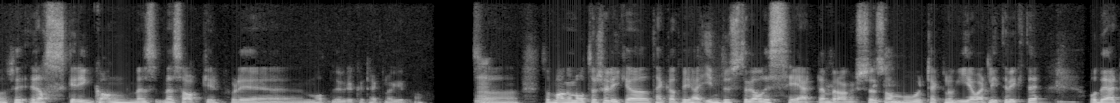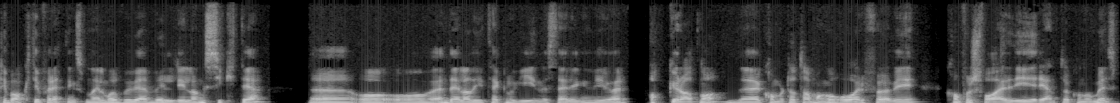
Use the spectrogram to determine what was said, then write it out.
raskere i gang med, med saker fordi måten vi bruker teknologi på. Så, mm. så, på mange måter så liker jeg å tenke at vi har industrialisert en bransje som, hvor teknologi har vært lite viktig. Og det er tilbake til forretningsmodellen vår, hvor vi er veldig langsiktige. Uh, og, og, en del av de teknologiinvesteringene vi gjør akkurat nå, det kommer til å ta mange år før vi kan forsvare de rent økonomisk.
